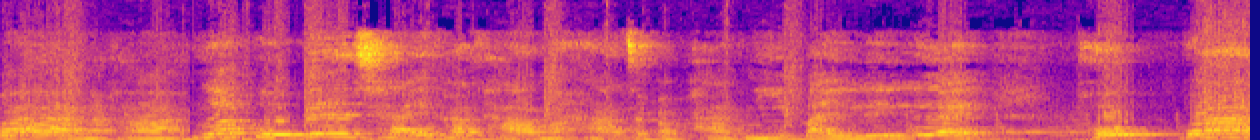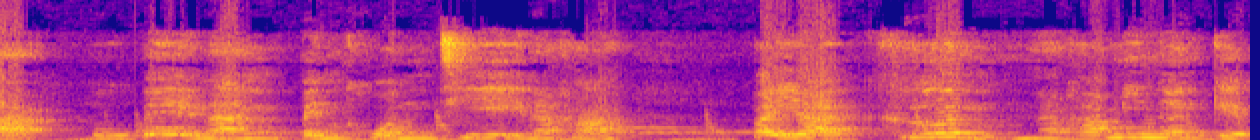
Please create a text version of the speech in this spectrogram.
ว่านะคะ เมื่อปูเป้ใช้คาถามหาจักรพรรดินี้ไปเรื่อยๆ พบว่าปูเป้นั้นเป็นคนที่นะคะ ประหยัดขึ้นนะคะ มีเงินเก็บ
